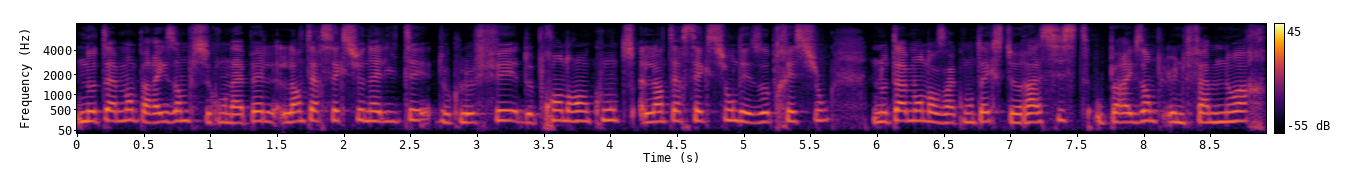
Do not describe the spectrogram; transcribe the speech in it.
notamment par exemple ce qu'on appelle l'intersectionnalité, donc le fait de prendre en compte l'intersection des oppressions, notamment dans un contexte raciste où par exemple une femme noire,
